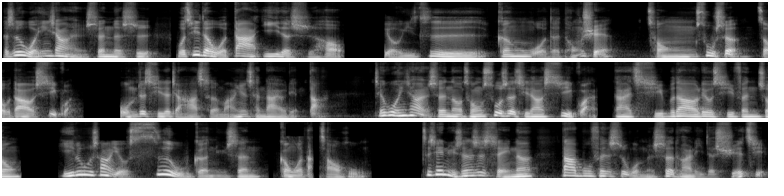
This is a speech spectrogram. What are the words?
可是我印象很深的是，我记得我大一的时候，有一次跟我的同学从宿舍走到系馆，我们就骑着脚踏车嘛，因为成大有点大。结果印象很深哦，从宿舍骑到系馆，大概骑不到六七分钟，一路上有四五个女生跟我打招呼。这些女生是谁呢？大部分是我们社团里的学姐，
